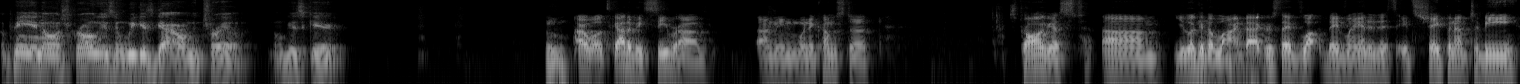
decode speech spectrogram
opinion on strongest and weakest guy on the trail. Don't get scared. Ooh. All right, well, it's got to be C Rob. I mean, when it comes to strongest, um, you look at the linebackers they've they've landed. It's it's shaping up to be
